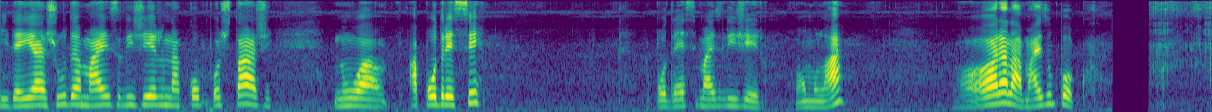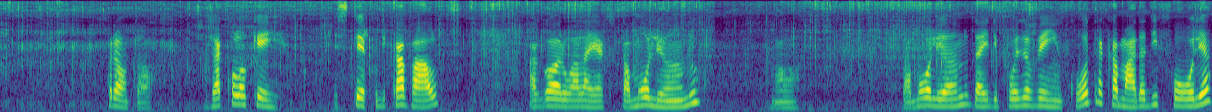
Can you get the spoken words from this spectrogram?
que daí ajuda mais ligeiro na compostagem, no apodrecer. Apodrece mais ligeiro. Vamos lá? Bora lá, mais um pouco. Pronto, ó. Já coloquei esterco de cavalo. Agora o alerta tá molhando, ó. Tá molhando, daí depois eu venho com outra camada de folha.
